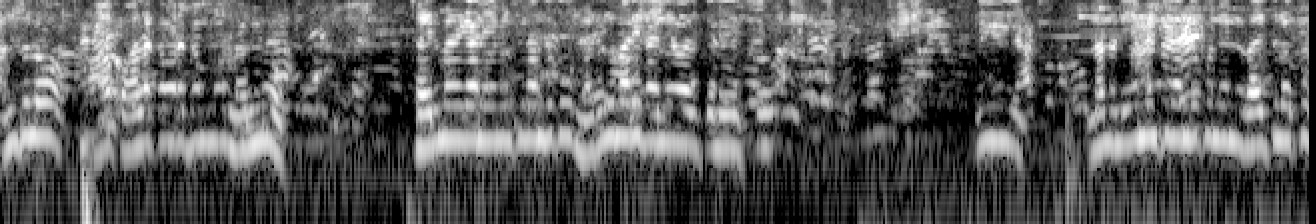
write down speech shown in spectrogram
అందులో ఆ పాలక వర్గంలో నన్ను చైర్మన్గా నియమించినందుకు మరీ మరీ ధన్యవాదాలు తెలియజేస్తూ ఈ నన్ను నియమించినందుకు నేను రైతులకు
